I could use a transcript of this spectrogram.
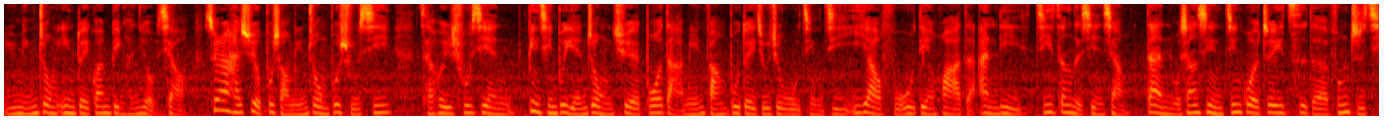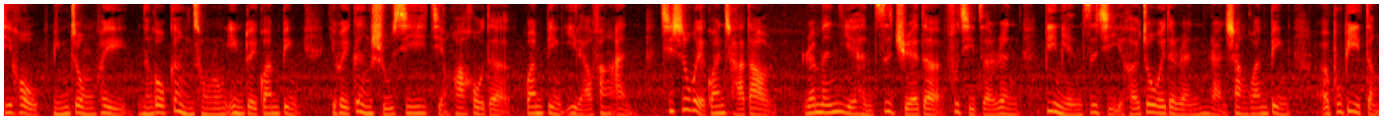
于民众应对官病很有效。虽然还是有不少民众不熟悉，才会出现病情不严重却拨打民防部队九九五紧急医药服务电话的案例激增的现象，但我相信经过这一次的峰值期后，民众会能够更从容应对官病，也会更熟悉简化后的官病医疗方案。其实我也观察到。人们也很自觉地负起责任，避免自己和周围的人染上官病，而不必等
